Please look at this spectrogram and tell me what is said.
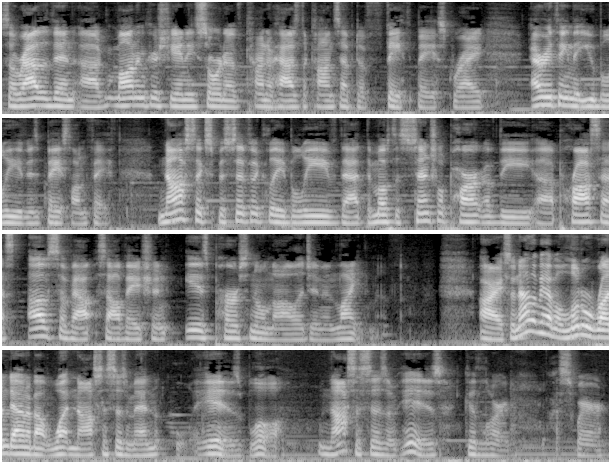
So rather than uh, modern Christianity, sort of kind of has the concept of faith based, right? Everything that you believe is based on faith. Gnostics specifically believe that the most essential part of the uh, process of salvation is personal knowledge and enlightenment. All right, so now that we have a little rundown about what Gnosticism is, blah, Gnosticism is, good lord, I swear,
